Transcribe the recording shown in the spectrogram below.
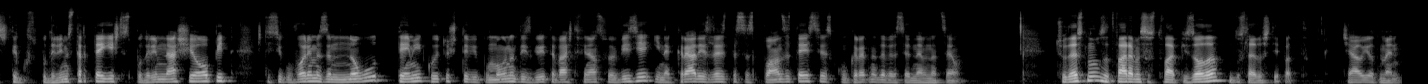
ще го споделим стратегии, ще споделим нашия опит, ще си говорим за много теми, които ще ви помогнат да изградите вашата финансова визия и накрая да излезете с план за действие с конкретна 90-дневна цел. Чудесно, затваряме с това епизода. До следващия път. Чао и от мен.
